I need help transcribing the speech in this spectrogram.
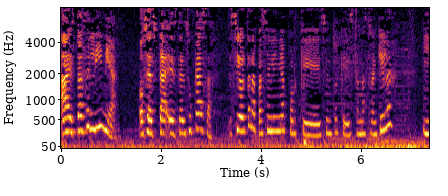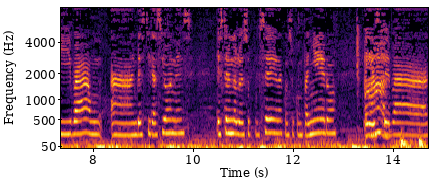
Ah, estás en línea. O sea, está, está en su casa. Sí, ahorita la pasé en línea porque siento que está más tranquila y va a, a investigaciones, está viendo lo de su pulsera con su compañero, ah. este va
